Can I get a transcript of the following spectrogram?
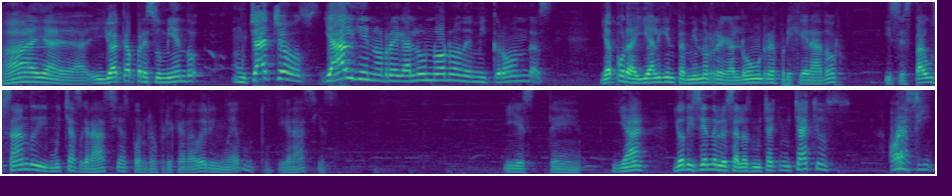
Ay, ay, ay. Y yo acá presumiendo, muchachos, ya alguien nos regaló un horno de microondas. Ya por ahí alguien también nos regaló un refrigerador. Y se está usando y muchas gracias por el refrigerador y nuevo. Y gracias. Y este, ya, yo diciéndoles a los muchachos, muchachos, ahora sí,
